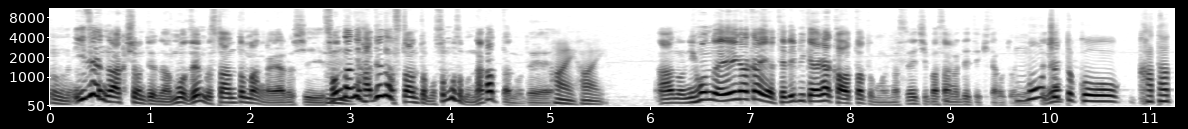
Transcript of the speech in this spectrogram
うん。以前のアクションっていうのはもう全部スタントマンがやるし、そんなに派手なスタントもそもそもなかったので、はいはい。あの日本の映画界やテレビ界が変わったと思いますね、千葉さんが出てきたことによって、ね。もうちょっとこう型っ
